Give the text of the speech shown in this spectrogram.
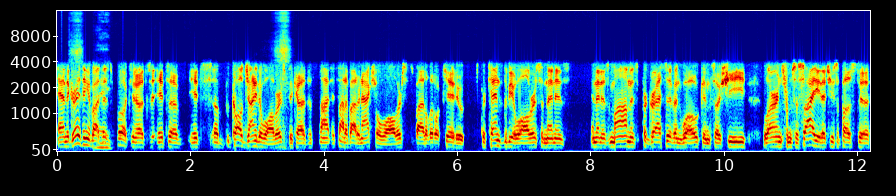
And the great thing about right. this book, you know, it's it's a it's a, called Johnny the Walrus because it's not it's not about an actual walrus. It's about a little kid who pretends to be a walrus, and then his and then his mom is progressive and woke, and so she learns from society that she's supposed to,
